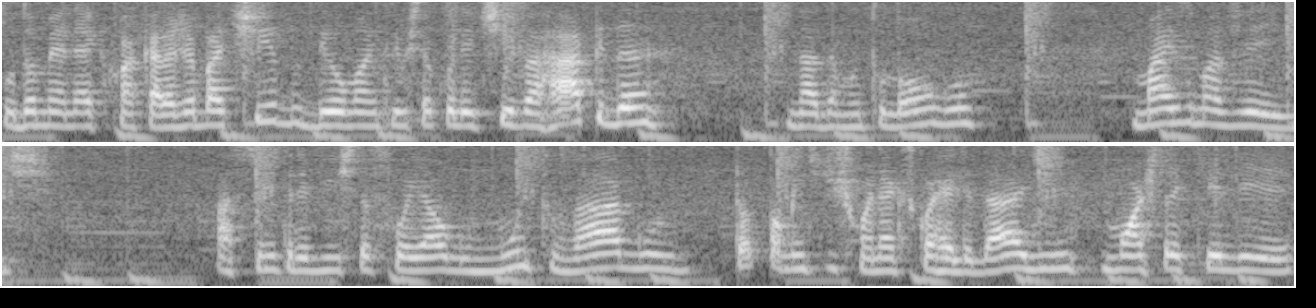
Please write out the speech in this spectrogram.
o Domenech com a cara de abatido deu uma entrevista coletiva rápida, nada muito longo. Mais uma vez, a sua entrevista foi algo muito vago, totalmente desconexo com a realidade, mostra que ele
